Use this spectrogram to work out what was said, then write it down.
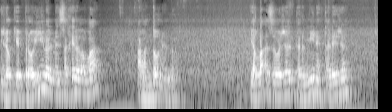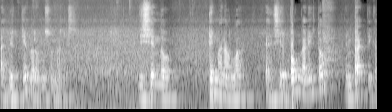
Y lo que prohíbe el mensajero de Allah, abandónenlo. Y Allah Azzawajal termina esta ley advirtiendo a los musulmanes, diciendo, teman a Allah, es decir, pongan esto en práctica.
